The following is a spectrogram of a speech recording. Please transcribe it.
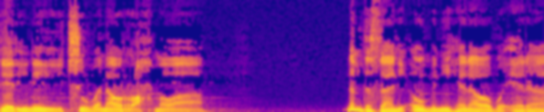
دێرینەی چوو بە ناو ڕەحمەوە نەمدەزانی ئەو منی هێناوە بۆ ئێرە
